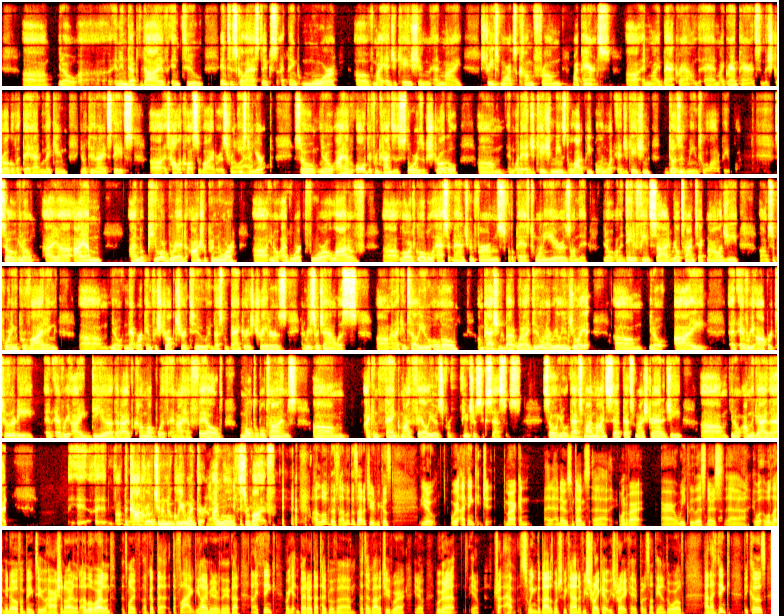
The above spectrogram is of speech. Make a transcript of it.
uh, you know, uh, an in-depth dive into into scholastics, I think more of my education and my street smarts come from my parents uh, and my background and my grandparents and the struggle that they had when they came, you know, to the United States uh, as Holocaust survivors from oh, Eastern wow. Europe. So, you know, I have all different kinds of stories of struggle um, and what education means to a lot of people and what education doesn't mean to a lot of people. So, you know, I uh, I am I'm a purebred entrepreneur. Uh, you know, I've worked for a lot of uh, large global asset management firms for the past 20 years on the you know on the data feed side, real time technology, um, supporting and providing um, you know network infrastructure to investment bankers, traders, and research analysts. Um, and I can tell you, although I'm passionate about what I do and I really enjoy it, um, you know, I, at every opportunity and every idea that I've come up with, and I have failed multiple times, um, I can thank my failures for future successes. So, you know, that's my mindset, that's my strategy. Um, you know, I'm the guy that the cockroach in a nuclear winter. I will survive. I love this. I love this attitude because, you know, where I think Mark and I, I know sometimes uh, one of our our weekly listeners uh, will, will let me know if I'm being too harsh on Ireland. I love Ireland. It's my I've got the the flag behind me and everything like that. And I think we're getting better at that type of um, that type of attitude where you know we're gonna you know try have swing the bat as much as we can. If we strike out, we strike out, but it's not the end of the world. And I think because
